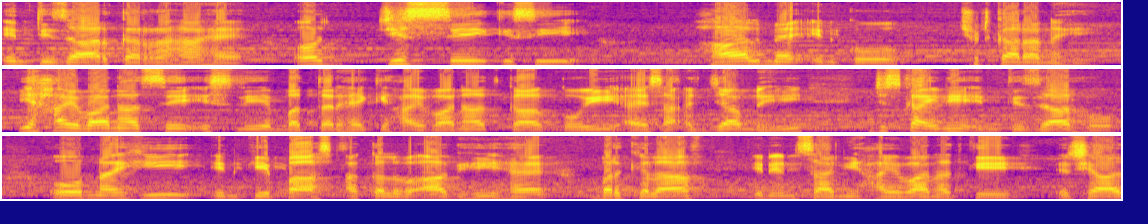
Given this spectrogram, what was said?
انتظار کر رہا ہے۔ اور جس سے کسی حال میں ان کو چھٹکارا نہیں۔ یہ حیوانات سے اس لیے بدتر ہے کہ حیوانات کا کوئی ایسا انجام نہیں جس کا انہیں انتظار ہو اور نہ ہی ان کے پاس عقل و آگ ہی ہے، برخلاف ان انسانی حیوانات کے ارشاد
